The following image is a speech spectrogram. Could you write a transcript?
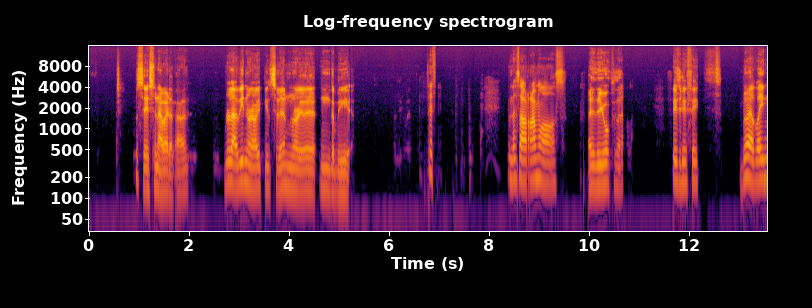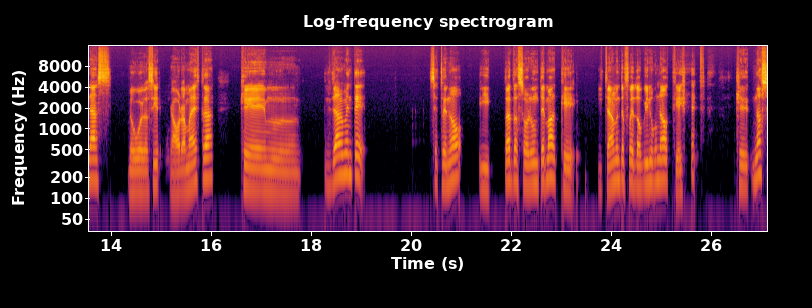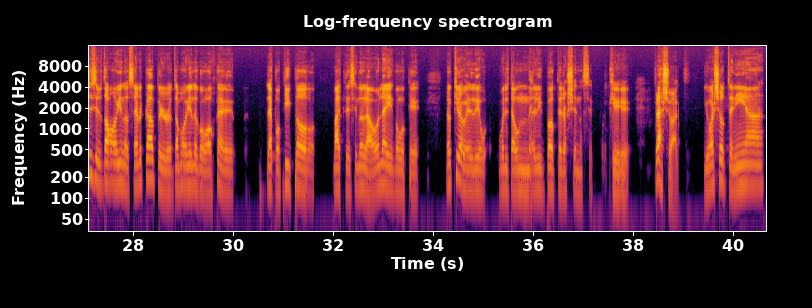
no sé, es una verga. No la vi, no la vi, pienso ver, no la vi nunca mi vida. Nos ahorramos. Ahí digo, Sí, sí, sí. Nueve Reinas, lo vuelvo a decir, una obra maestra, que mm, literalmente se estrenó y trata sobre un tema que literalmente fue el 2001, que, que no sé si lo estamos viendo cerca, pero lo estamos viendo como que de a poquito va creciendo la ola y es como que no quiero ver de vuelta un helicóptero yéndose, porque flashbacks. Igual yo tenía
